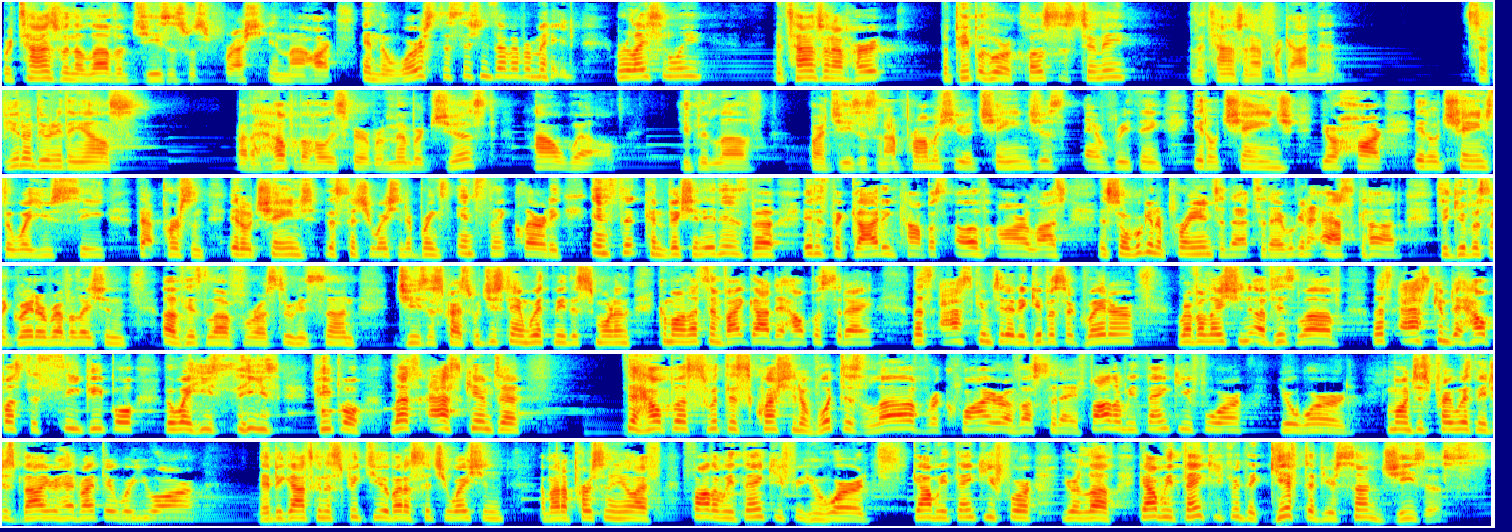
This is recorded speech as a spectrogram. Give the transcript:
were times when the love of Jesus was fresh in my heart. And the worst decisions I've ever made relationally, the times when I've hurt the people who are closest to me, are the times when I've forgotten it. So if you don't do anything else, by the help of the Holy Spirit, remember just how well you've been loved by Jesus. And I promise you, it changes everything. It'll change your heart. It'll change the way you see that person. It'll change the situation. It brings instant clarity, instant conviction. It is the, it is the guiding compass of our lives. And so we're going to pray into that today. We're going to ask God to give us a greater revelation of his love for us through his son, Jesus Christ. Would you stand with me this morning? Come on, let's invite God to help us today. Let's ask him today to give us a greater revelation of his love. Let's ask him to help us to see people the way he sees people. Let's ask him to, to help us with this question of what does love require of us today? Father, we thank you for your word. Come on, just pray with me. Just bow your head right there where you are. Maybe God's going to speak to you about a situation, about a person in your life. Father, we thank you for your word. God, we thank you for your love. God, we thank you for the gift of your son, Jesus.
